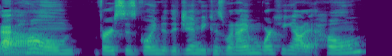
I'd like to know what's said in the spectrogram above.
at home versus going to the gym because when I'm working out at home,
